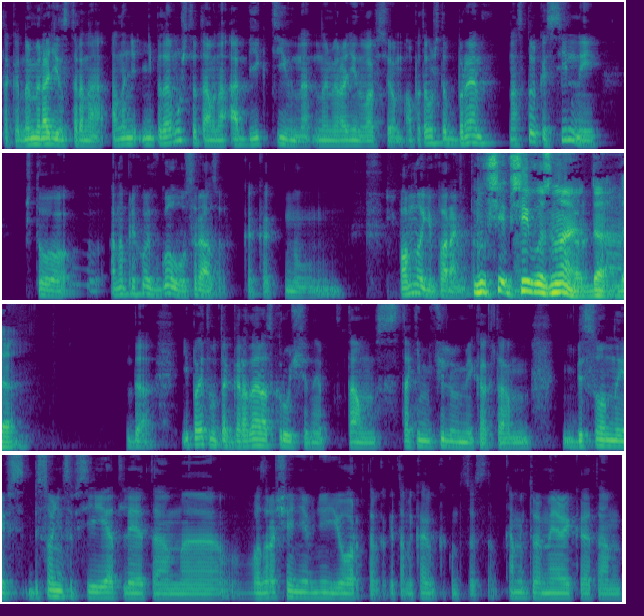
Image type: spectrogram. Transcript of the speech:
такая номер один страна? Она не, не потому, что там она объективно номер один во всем, а потому что бренд настолько сильный, что она приходит в голову сразу, как, как ну, по многим параметрам. Ну, все, все его знают, да, да. Да, и поэтому так города раскручены, там, с такими фильмами, как там «Бессонные, «Бессонница в Сиэтле», там, э, «Возвращение в Нью-Йорк», там, как, там, как, как он называется, «Coming to America», там,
